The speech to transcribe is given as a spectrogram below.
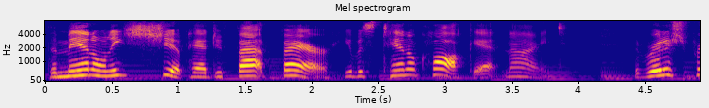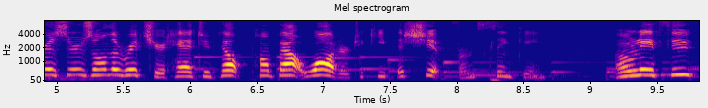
The men on each ship had to fight fair. It was ten o'clock at night. The British prisoners on the Richard had to help pump out water to keep the ship from sinking. Only a few,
